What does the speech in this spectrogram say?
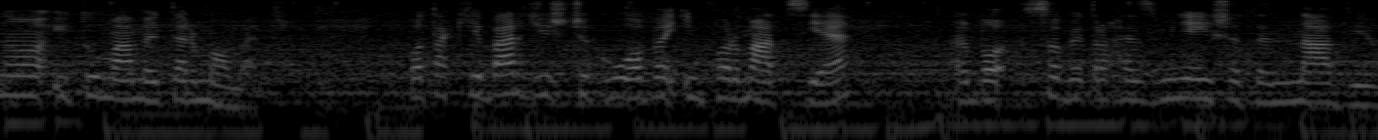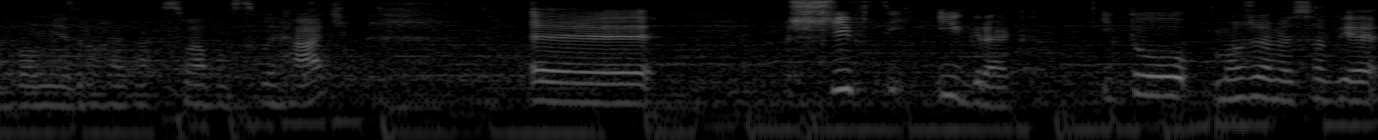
No i tu mamy termometr. Po takie bardziej szczegółowe informacje, albo sobie trochę zmniejszę ten nawiew, bo mnie trochę tak słabo słychać. Yy, Shift Y. I tu możemy sobie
